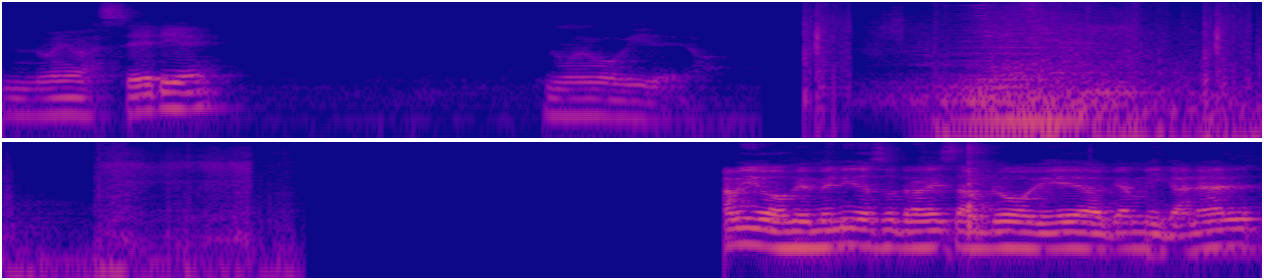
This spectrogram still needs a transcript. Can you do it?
Nueva serie, nuevo video. Amigos, bienvenidos otra vez a un nuevo video acá en mi canal.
